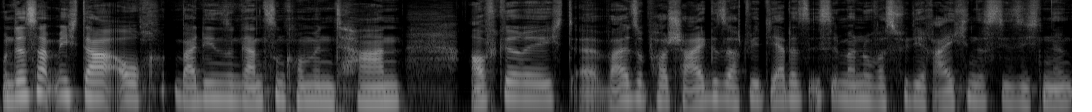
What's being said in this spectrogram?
Und das hat mich da auch bei diesen ganzen Kommentaren aufgeregt, äh, weil so pauschal gesagt wird, ja, das ist immer nur was für die Reichen, dass die sich eine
